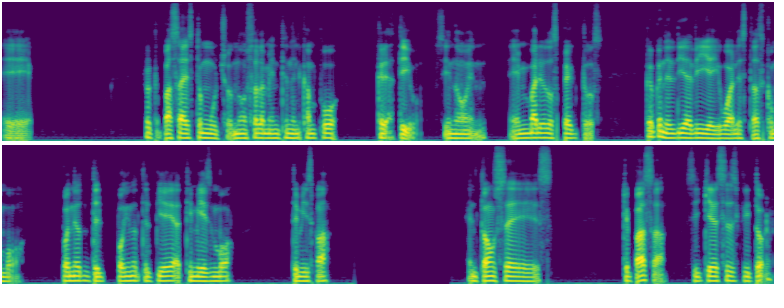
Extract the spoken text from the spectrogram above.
eh, Creo que pasa esto mucho, no solamente en el campo creativo, sino en varios aspectos. Creo que en el día a día igual estás como poniéndote, poniéndote el pie a ti mismo, ti misma. Entonces, ¿qué pasa si quieres ser escritor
